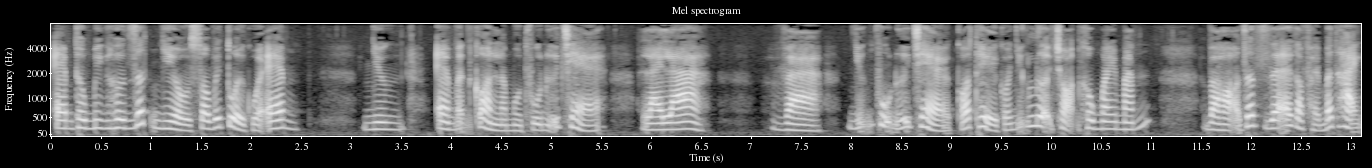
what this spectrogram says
em thông minh hơn rất nhiều so với tuổi của em. Nhưng em vẫn còn là một phụ nữ trẻ, Laila. Và những phụ nữ trẻ có thể có những lựa chọn không may mắn và họ rất dễ gặp phải bất hạnh.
